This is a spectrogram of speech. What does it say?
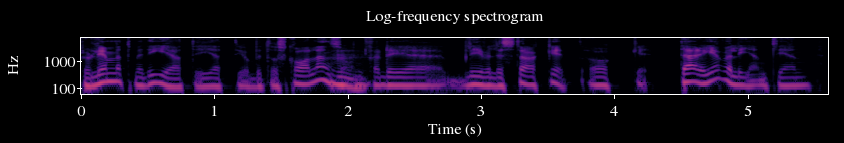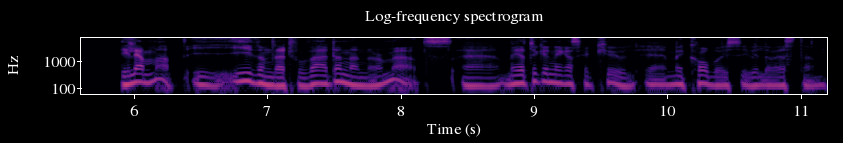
Problemet med det är att det är jättejobbigt att skala en sån, Mm. för det blir väldigt stökigt. Och där är väl egentligen dilemmat i, i de där två världarna när de möts. Eh, Men jag tycker det är ganska kul eh, med cowboys i vilda västern.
